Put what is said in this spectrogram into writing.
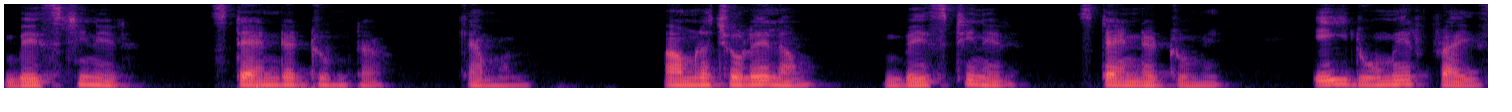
বেস্টিনের স্ট্যান্ডার্ড রুমটা কেমন। আমরা চলে এলাম বেস্টিনের স্ট্যান্ডার্ড রুমে এই রুমের প্রাইস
